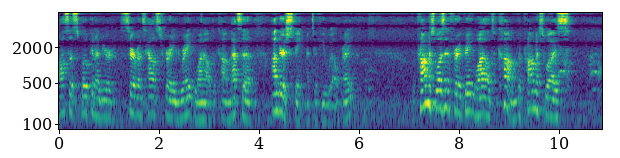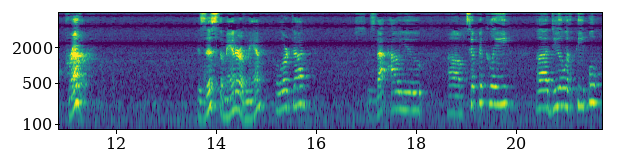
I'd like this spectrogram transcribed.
also spoken of your servant's house for a great while to come. That's an understatement, if you will, right? The promise wasn't for a great while to come, the promise was forever. Is this the manner of man, O Lord God? Is that how you um, typically uh, deal with people?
